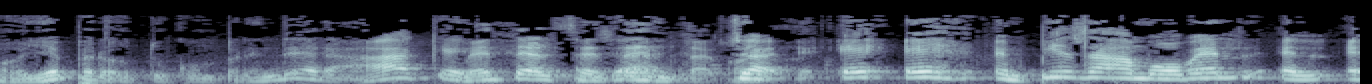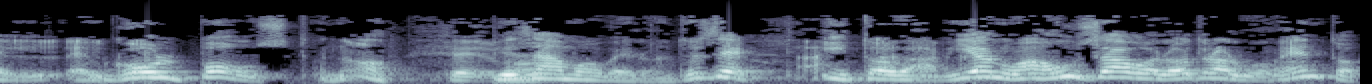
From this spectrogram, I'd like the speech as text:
Oye, pero tú comprenderás que... Vete al 70. O sea, es, empiezas a mover el, el, el goalpost, ¿no? empiezas a moverlo. Entonces, y todavía no has usado el otro argumento,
